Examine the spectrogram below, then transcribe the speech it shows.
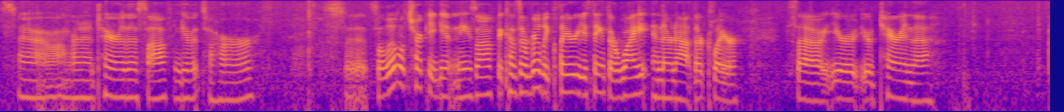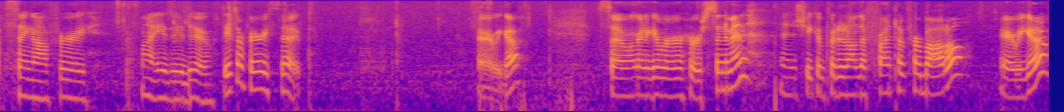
So I'm going to tear this off and give it to her. It's a little tricky getting these off because they're really clear. You think they're white and they're not. They're clear. So you're you're tearing the thing off very It's not easy to do. These are very thick. There we go. So I'm going to give her her cinnamon and she can put it on the front of her bottle. There we go.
